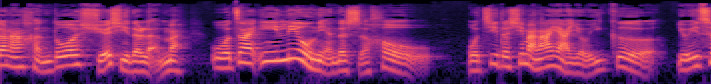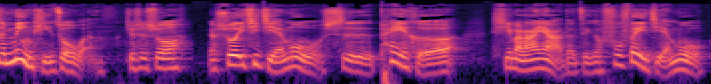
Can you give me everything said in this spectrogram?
当然很多学习的人嘛，我在一六年的时候，我记得喜马拉雅有一个有一次命题作文，就是说说一期节目是配合喜马拉雅的这个付费节目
